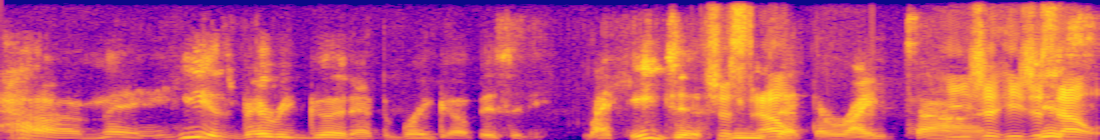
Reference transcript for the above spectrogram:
ah, man, he is very good at the breakup, isn't he? Like he just, Just leaves out. at the right time. he's just, he's just out.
